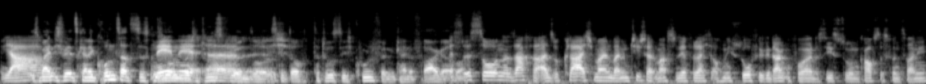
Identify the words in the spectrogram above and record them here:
ja. Ich meine, ich will jetzt keine Grundsatzdiskussion Nee, nee, über Tattoos äh, führen. So. Es gibt auch Tattoos, die ich cool finde, keine Frage. Es Aber ist so eine Sache. Also klar, ich meine, bei einem T-Shirt machst du dir vielleicht auch nicht so viel Gedanken vorher. Das siehst du und kaufst es für ein 20.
